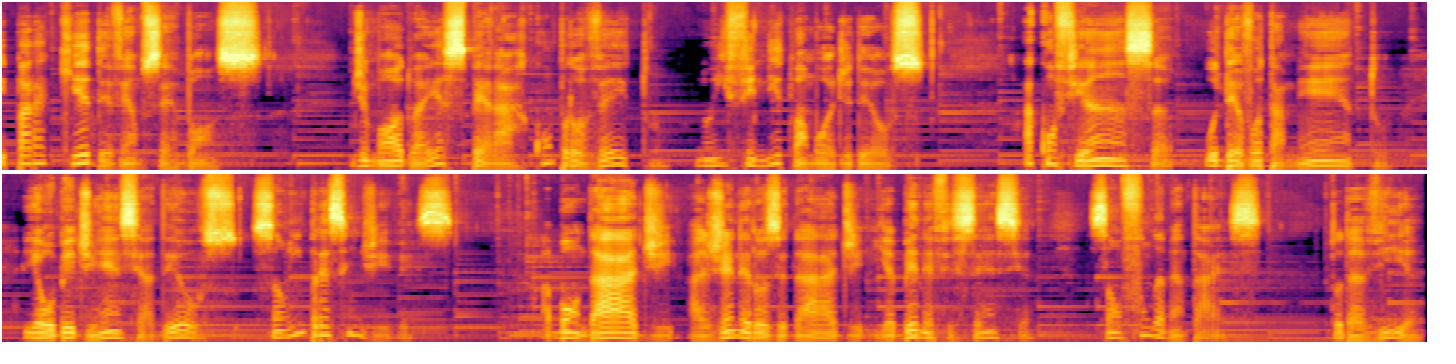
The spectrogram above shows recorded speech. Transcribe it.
e para que devemos ser bons, de modo a esperar com proveito no infinito amor de Deus. A confiança, o devotamento e a obediência a Deus são imprescindíveis. A bondade, a generosidade e a beneficência são fundamentais. Todavia,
